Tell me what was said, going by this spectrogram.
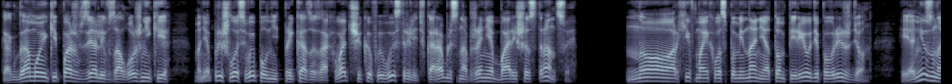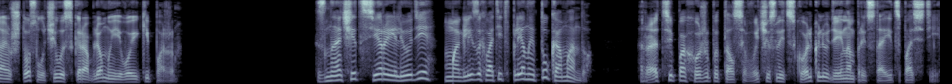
Когда мой экипаж взяли в заложники, мне пришлось выполнить приказы захватчиков и выстрелить в корабль снабжения Бариша Странцы. Но архив моих воспоминаний о том периоде поврежден, я не знаю, что случилось с кораблем и его экипажем. «Значит, серые люди могли захватить в плен и ту команду?» Ратти, похоже, пытался вычислить, сколько людей нам предстоит спасти.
